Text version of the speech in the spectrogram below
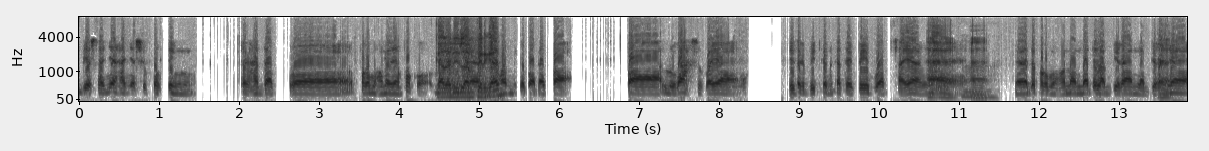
biasanya hanya supporting terhadap eh, permohonan yang pokok. Kalau dilampirkan? kepada Pak Pak Lurah supaya diterbitkan KTP buat saya misalnya. Ah, ah. Dan ada permohonan, ada lampiran, lampirannya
